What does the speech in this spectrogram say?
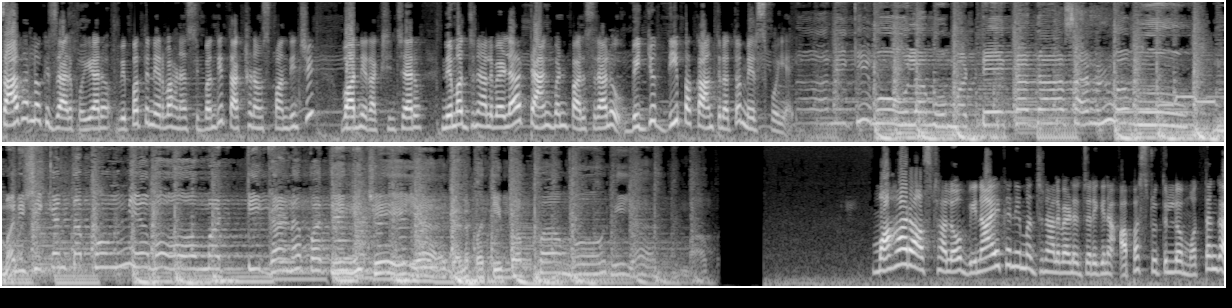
సాగర్లోకి జారిపోయారు. విపత్తు నిర్వహణ సిబ్బంది తక్షణం స్పందించి వారిని రక్షించారు. నిమజ్జనాల వేళ ట్యాంక్ బండ్ పరిసరాలు విద్యుత్ దీప కాంతులతో మెరిసిపోయాయి మనిషికెంత పుణ్యమో మట్టి గణపతిని చేయ. గణపతి బప్పమో మహారాష్ట్రలో వినాయక నిమజ్జనాల వేళ జరిగిన అపశృతుల్లో మొత్తంగా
